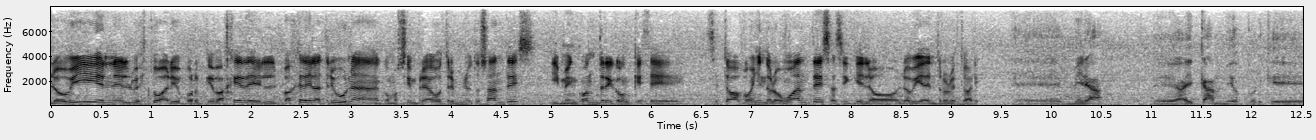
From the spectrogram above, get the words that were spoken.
Lo vi en el vestuario porque bajé, del, bajé de la tribuna, como siempre hago, tres minutos antes y me encontré con que se, se estaba poniendo los guantes, así que lo, lo vi adentro del vestuario. Eh, mirá, eh, hay cambios porque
